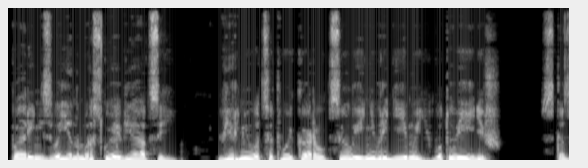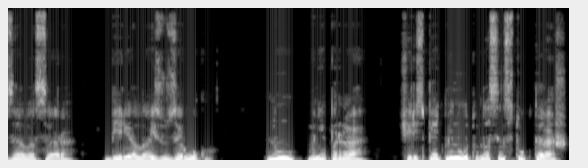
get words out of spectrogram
парень из военно-морской авиации. Вернется твой Карл целый и невредимый, вот увидишь, — сказала Сара, беря Лайзу за руку. Ну, мне пора, через пять минут у нас инструктаж.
